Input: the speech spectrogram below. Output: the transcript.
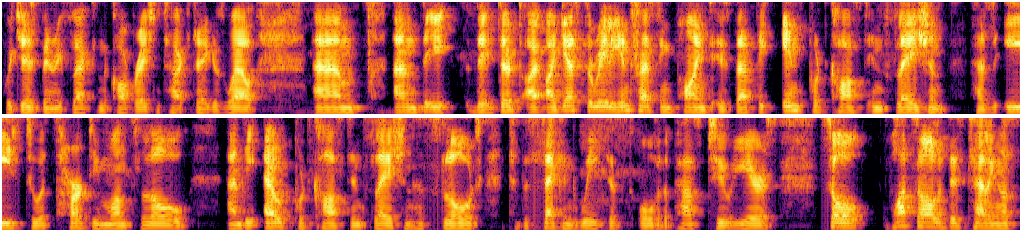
which is being reflected in the corporation tax take as well. Um, and the, the, the I, I guess the really interesting point is that the input cost inflation has eased to a 30 month low and the output cost inflation has slowed to the second weakest over the past two years. So, what's all of this telling us?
